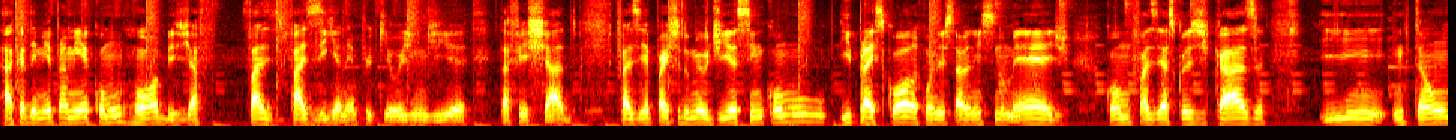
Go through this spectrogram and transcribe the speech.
a academia para mim é como um hobby, já faz, fazia, né? Porque hoje em dia tá fechado. Fazia parte do meu dia, assim como ir para a escola quando eu estava no ensino médio, como fazer as coisas de casa. E então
